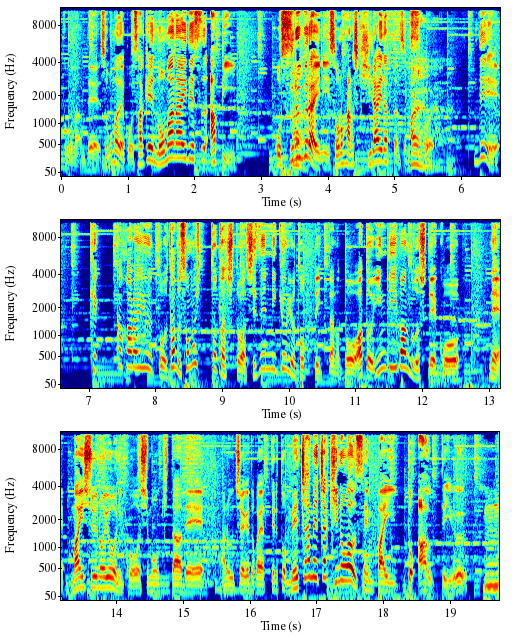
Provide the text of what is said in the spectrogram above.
降なんで、そこまでこう、酒飲まないですアピをするぐらいにその話嫌いだったんですよ、はいすごい。はいはで、結果から言うと、多分その人たちとは自然に距離を取っていったのと、あと、インディーバンドとして、こう、ね、毎週のように、こう、下北で、あの、打ち上げとかやってると、めちゃめちゃ気の合う先輩と会うっていう、い。うん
